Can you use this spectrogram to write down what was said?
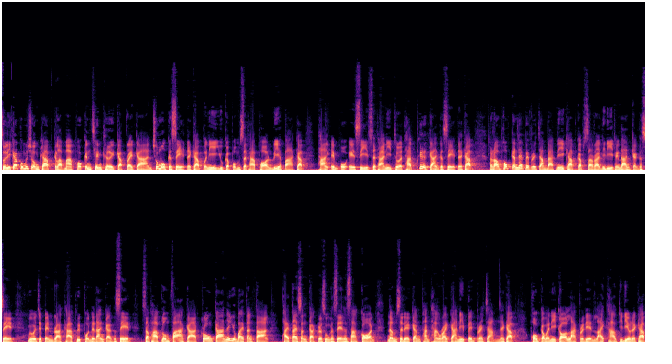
สวัสดีครับคุณผู้ชมครับ กลับมาพบกันเช่นเคยกับรายการชั่วโมงเกษตรนะครับ วันนี้อยู่กับผมสถาพรวิยป่าครับ ทาง MOAC สถานีโทรทัศน์เพื่อการเกษตรนะครับ เราพบกันได้เป็นประจำแบบนี้ครับ กับสาระดีๆทางด้านการเกษตร ไม่ว่าจะเป็นราคาพืชผลในด้านการเกษตร สภาพลมฟ้าอากาศโครงการนโยบายต่างๆ ภายใต้สังกัดกระทรวงเกษตรและสหกรณ์นำเสนอกันผ่านทางรายการนี้เป็นประจำนะครับพบกับวันนี้ก็หลากประเด็นหลายข่าวทีเดียวนะครับ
